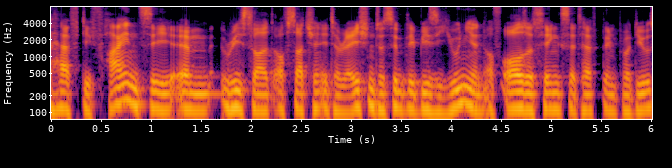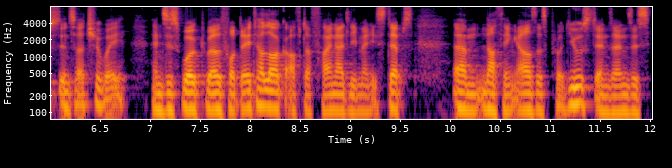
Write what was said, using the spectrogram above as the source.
have defined the um, result of such an iteration to simply be the union of all the things that have been produced in such a way. And this worked well for Datalog. After finitely many steps, um, nothing else is produced. And then this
